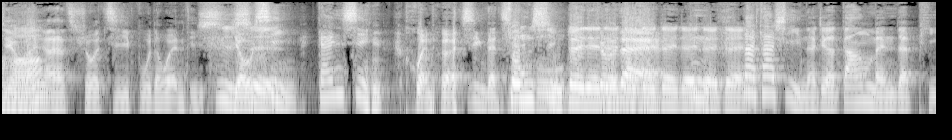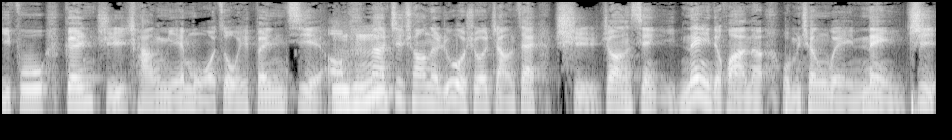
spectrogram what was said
觉有没有很像说肌肤的问题？是油性、干性、混合性的中性对对对对对对对对对对嗯那它是以呢这个肛门的皮肤跟直肠黏膜作为分界哦。嗯那痔疮呢，如果说长在齿状线以内的话呢，我们称为内痔；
